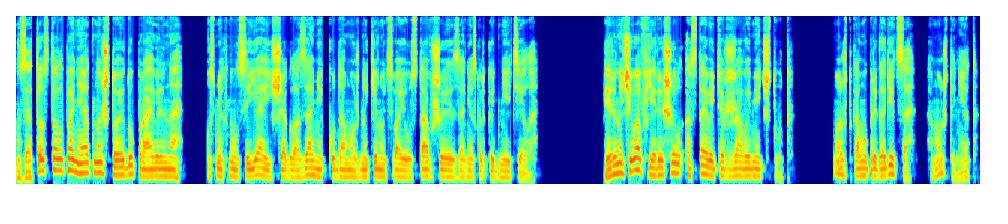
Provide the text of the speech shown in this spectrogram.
Зато стало понятно, что иду правильно, усмехнулся я, ища глазами, куда можно кинуть свое уставшее за несколько дней тело. Переночевав, я решил оставить ржавый меч тут. Может, кому пригодится, а может и нет.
